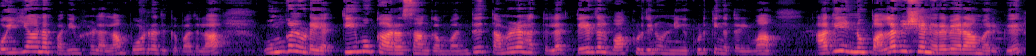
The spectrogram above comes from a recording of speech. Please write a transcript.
பொய்யான பதிவுகள் எல்லாம் போடுறதுக்கு பதிலாக உங்களுடைய திமுக அரசாங்கம் வந்து தமிழகத்துல தேர்தல் வாக்குறுதின்னு ஒன்று நீங்க கொடுத்தீங்க தெரியுமா? அது இன்னும் பல விஷயம் நிறைவேறாமல் இருக்கு.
